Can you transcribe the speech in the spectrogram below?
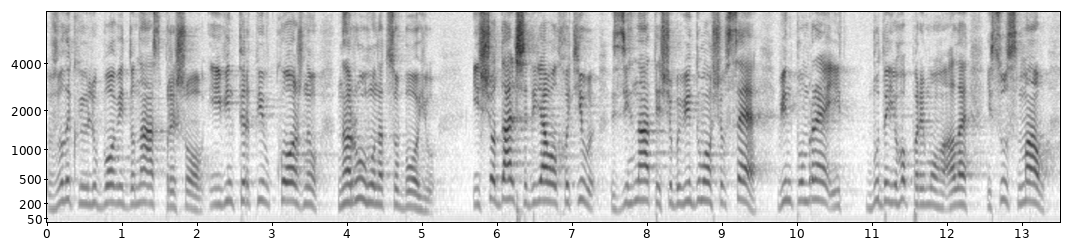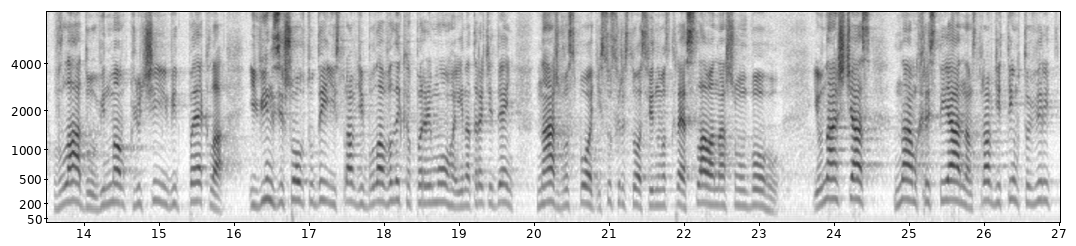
з великою любові до нас прийшов, і він терпів кожну наругу над собою. І що далі диявол хотів зігнати, щоб він думав, що все, він помре і буде його перемога. Але Ісус мав владу, Він мав ключі від пекла, і Він зійшов туди, і справді була велика перемога. І на третій день наш Господь, Ісус Христос, Він воскрес, слава нашому Богу. І в наш час нам, християнам, справді тим, хто вірить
